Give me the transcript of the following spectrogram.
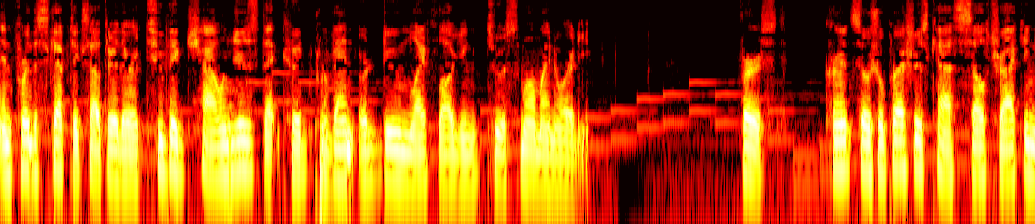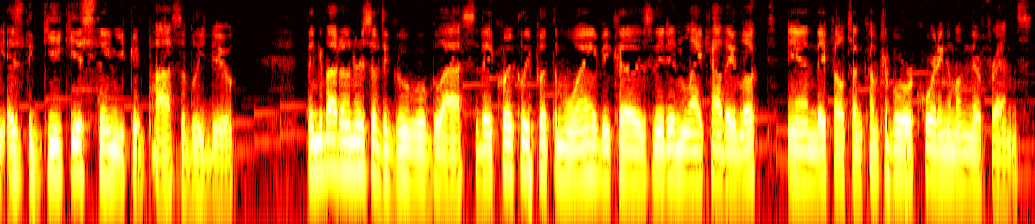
And for the skeptics out there, there are two big challenges that could prevent or doom life logging to a small minority. First, Current social pressures cast self tracking as the geekiest thing you could possibly do. Think about owners of the Google Glass. They quickly put them away because they didn't like how they looked and they felt uncomfortable recording among their friends.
